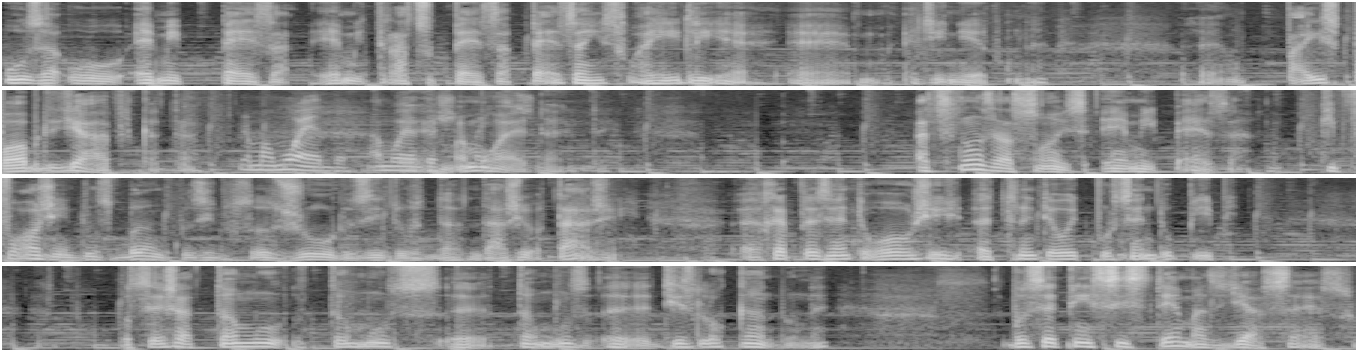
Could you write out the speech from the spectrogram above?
usa o M-Pesa, M-Pesa. Pesa em Swahili é, é, é dinheiro. Né? É um país pobre de África. Tá? É uma moeda. A moeda é uma moeda. As transações M-Pesa que fogem dos bancos e dos seus juros e do, da, da agiotagem, eh, representam hoje 38% eh, do PIB. Ou seja, estamos eh, deslocando. Né? Você tem sistemas de acesso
